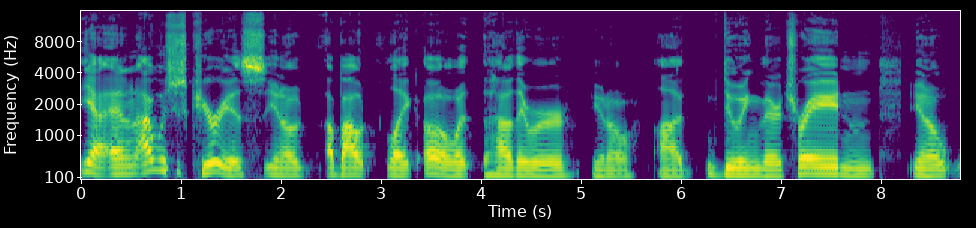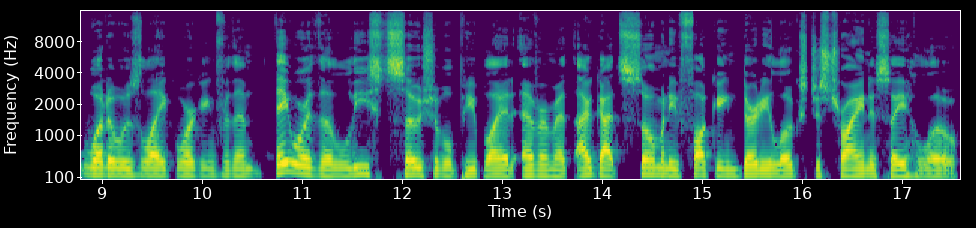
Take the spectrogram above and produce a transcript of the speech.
yeah, and I was just curious, you know, about like oh what how they were you know uh doing their trade and you know what it was like working for them they were the least sociable people i had ever met i got so many fucking dirty looks just trying to say hello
